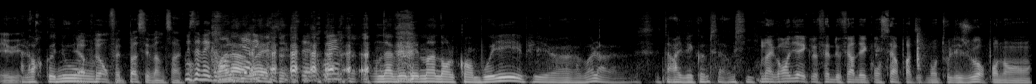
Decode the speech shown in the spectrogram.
eh oui. Alors que nous. Et on- après, on ne fête pas ces 25 ans. Vous avez grandi Voilà, avec ouais. le succès. ouais. on avait les mains dans le cambouis, et puis euh, voilà, c'est arrivé comme ça aussi. On a grandi avec le fait de faire des concerts pratiquement tous les jours pendant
